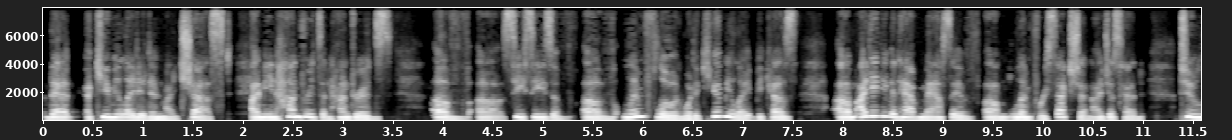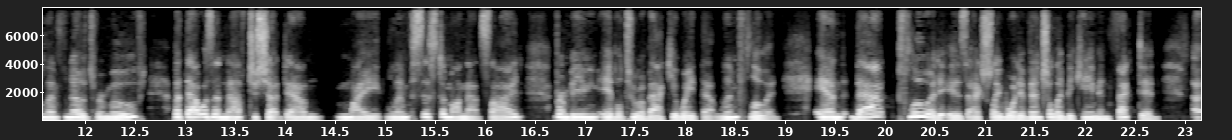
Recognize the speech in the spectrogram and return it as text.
that accumulated in my chest. I mean, hundreds and hundreds of uh, cc's of, of lymph fluid would accumulate because um, I didn't even have massive um, lymph resection. I just had two lymph nodes removed, but that was enough to shut down my lymph system on that side from being able to evacuate that lymph fluid. And that fluid is actually what eventually became infected. Uh,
